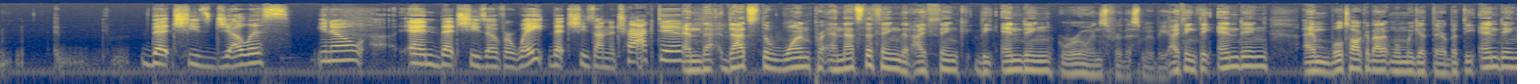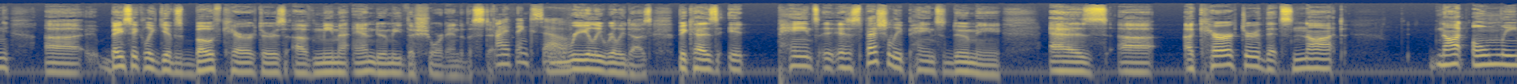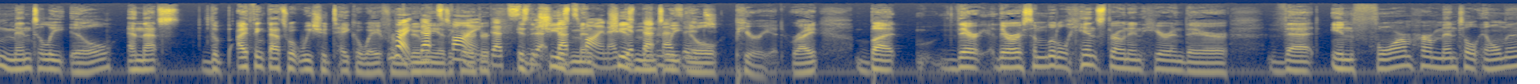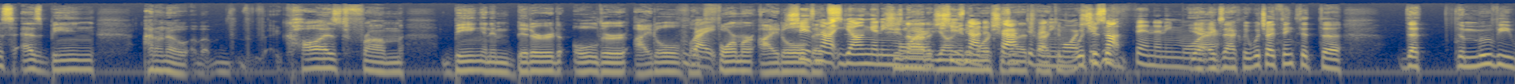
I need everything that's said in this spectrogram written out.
that she's jealous you know and that she's overweight that she's unattractive and that that's the one pr- and that's the thing that I think the ending ruins for this movie. I think the ending and we'll talk about it when we get there, but the ending uh, basically gives both characters of Mima and Rumi the short end of the stick. i think so really really does because it paints it especially paints Rumi as uh, a character that's not not only mentally ill, and that's the I think that's what we should take away from Right, Rumi as a fine. character That's- is that, that- she is men- fine. She is mentally message. ill. Period. Right, but there there are some little hints thrown in here and there that inform her mental illness as being I don't know caused from being an embittered older idol, like Right. former idol. She's not young anymore. She's not young anymore. she's not attractive, anymore. which She's is a- not thin anymore. yeah, exactly. Which I think that the that the movie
